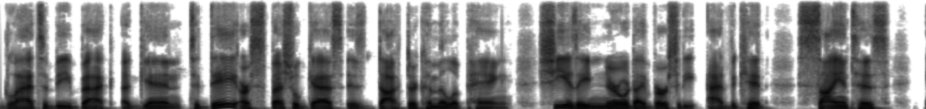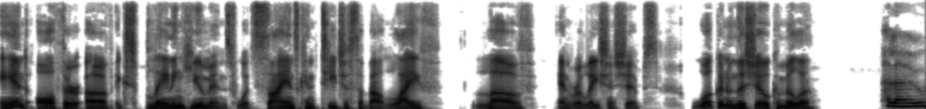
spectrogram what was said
Glad to be back again. Today, our special guest is Dr. Camilla Pang. She is a neurodiversity advocate, scientist, and author of Explaining Humans What Science Can Teach Us About Life, Love, and Relationships. Welcome to the show, Camilla. Hello.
